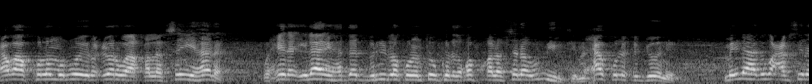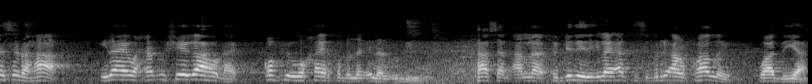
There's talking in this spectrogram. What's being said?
xoogaa kula murmo yidhi cumar waa qallafsan yahana? Waxayna ilaahay haddaad berri la kulantou kardo qof qallafsanaa u dhiibtay maxaa kula xujoonay ma ilaahaad uga cabsinaysa haa ilaahay waxaan u sheegaaho dhahay qofkii ugu khayrka badnaa inaan u dhiibo taasaan allah xujadeeda ilaahay agtiisa berri aan ku hadlayo waa diyaar.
